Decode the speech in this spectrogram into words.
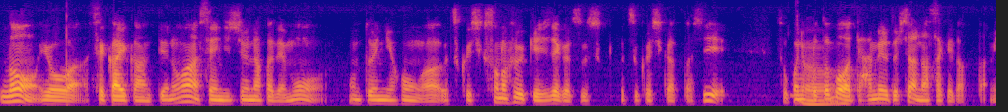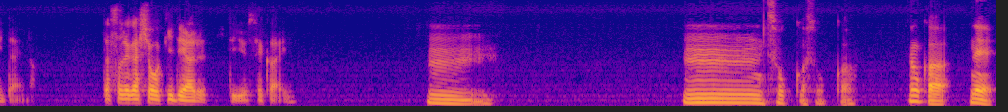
の、要は世界観っていうのは戦時中の中でも、本当に日本は美しく、その風景自体が美しかったし、そこに言葉を当てはめるとしたら情けだったみたいな。だそれが正気であるっていう世界。うん。うーん、そっかそっか。なんかね、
